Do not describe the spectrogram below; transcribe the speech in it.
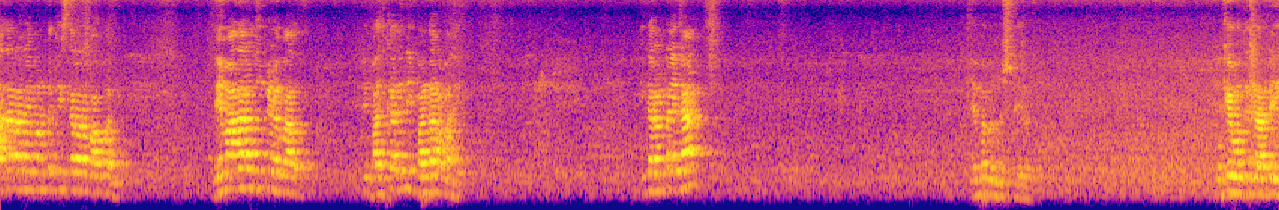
ఆధారాలు ఏమైనా ఉంటే తీసుకురారా బాబు అని. మేము ఆధారాలు చూపించడం కాదు. నీ బతుకది నీ బండారం అది. ఇక్కడ ఉంటాయినా పేపర్లు ముఖ్యమంత్రి గారిని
